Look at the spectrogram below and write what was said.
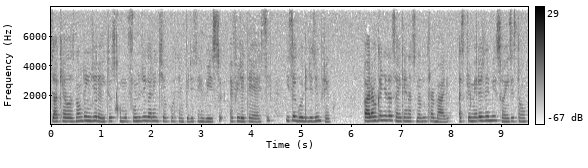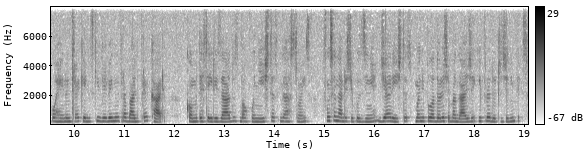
já que elas não têm direitos como Fundo de Garantia por Tempo de Serviço, FGTS, e Seguro-Desemprego. Para a Organização Internacional do Trabalho, as primeiras demissões estão ocorrendo entre aqueles que vivem no trabalho precário, como terceirizados, balconistas, garçons, funcionários de cozinha, diaristas, manipuladores de bagagem e produtos de limpeza.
